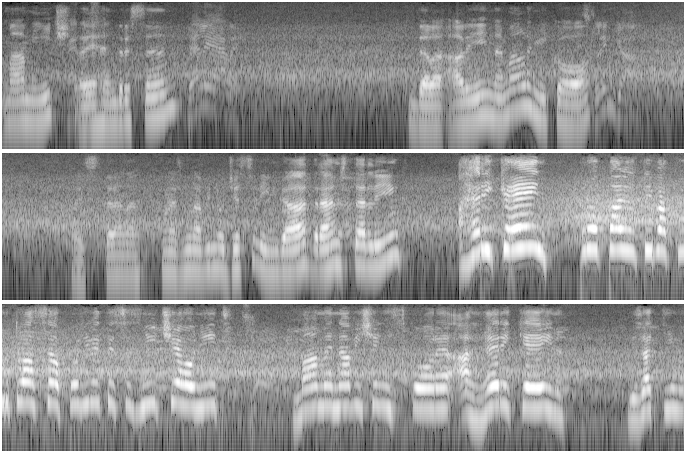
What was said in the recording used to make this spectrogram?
má míč, tady je Henderson. Dele Ali, nemá ale nikoho. Tady se teda nakonec mu nabídnou Jesse Lingard, Raheem Sterling. A Harry Kane propalil Tiba a podívejte se z ničeho nic. Máme navýšení skóre a Harry Kane je zatím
